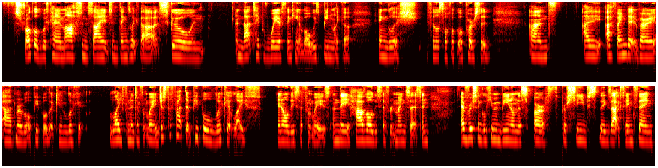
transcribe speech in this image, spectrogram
struggled with kind of maths and science and things like that at school and and that type of way of thinking. I've always been like a English philosophical person, and I I find it very admirable people that can look at life in a different way. And just the fact that people look at life in all these different ways and they have all these different mindsets, and every single human being on this earth perceives the exact same thing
